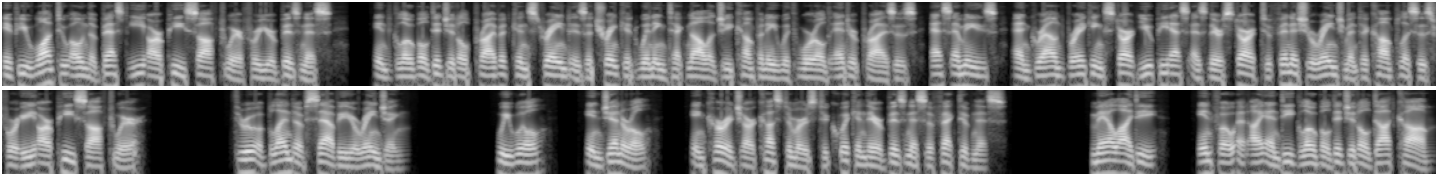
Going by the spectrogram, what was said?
If you want to own the best ERP software for your business, Indglobal Digital Private Constrained is a trinket winning technology company with world enterprises, SMEs, and groundbreaking Start UPS as their start to finish arrangement accomplices for ERP software. Through a blend of savvy arranging we will, in general, encourage our customers to quicken their business effectiveness. Mail ID, info at indglobaldigital.com.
